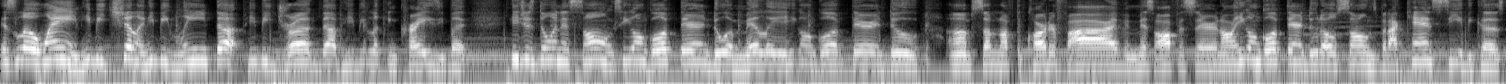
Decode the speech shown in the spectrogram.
It's Lil Wayne. He be chilling. He be leaned up. He be drugged up. He be looking crazy. But he just doing his songs. He gonna go up there and do a Milli. He gonna go up there and do um something off the Carter Five and Miss Officer and all. He gonna go up there and do those songs. But I can't see because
